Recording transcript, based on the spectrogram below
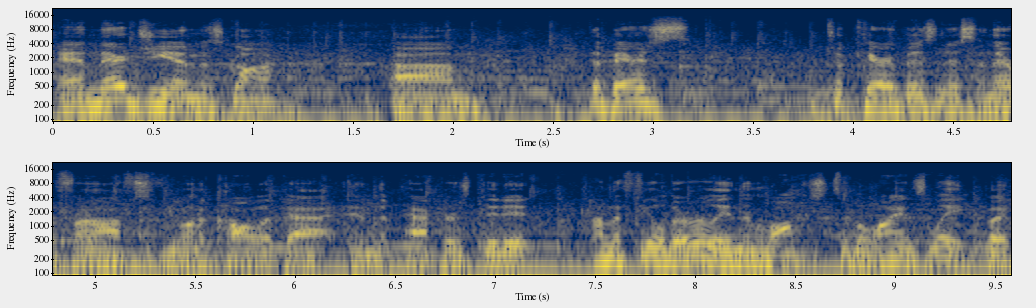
and their GM is gone. Um, the Bears took care of business in their front office, if you want to call it that, and the Packers did it on the field early and then lost to the Lions late. But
